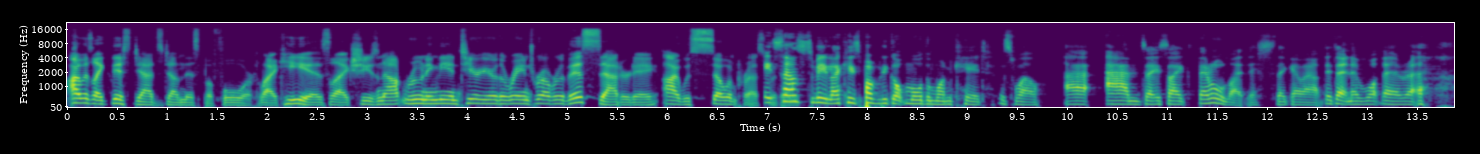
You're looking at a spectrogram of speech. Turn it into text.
I was like, this dad's done this before. Like he is. Like she's not ruining the interior of the Range Rover this Saturday. I was so impressed. It with him. sounds to me like he's probably got more than one kid as well. Uh, and it's like they're all like this. They go out. They don't know what their uh,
